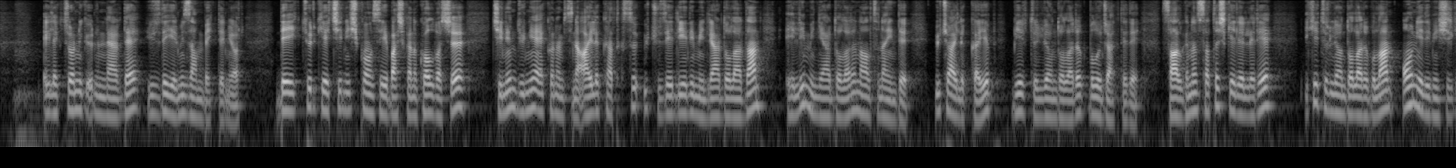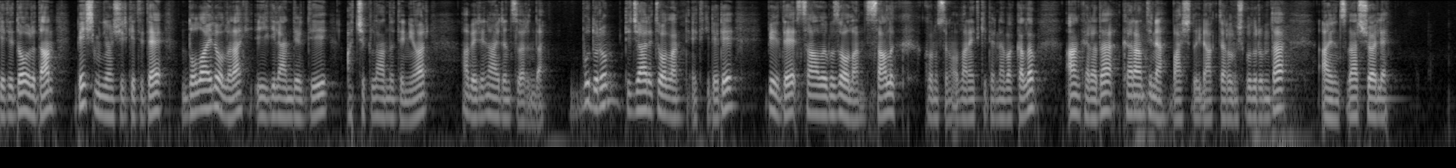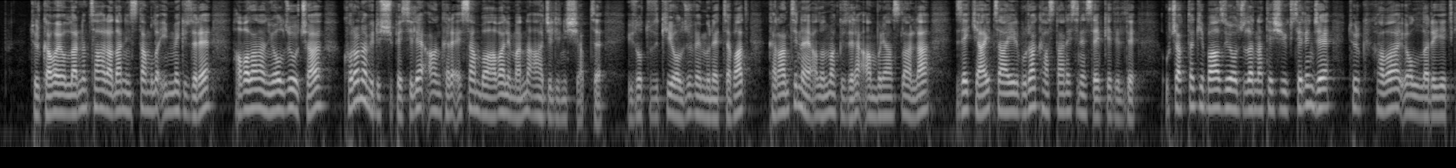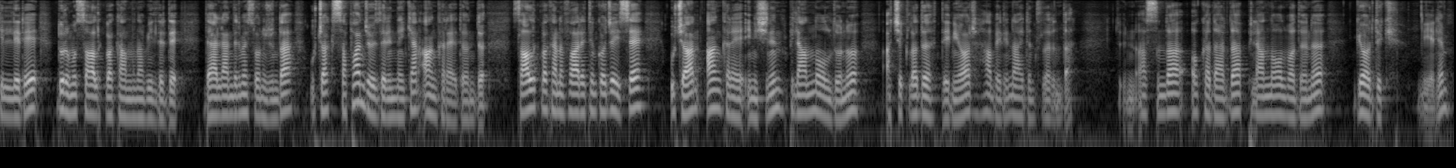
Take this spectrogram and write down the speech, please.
Elektronik ürünlerde %20 zam bekleniyor. DEİK Türkiye Çin İş Konseyi Başkanı Kolbaşı, Çin'in dünya ekonomisine aylık katkısı 357 milyar dolardan 50 milyar doların altına indi. 3 aylık kayıp 1 trilyon doları bulacak dedi. Salgının satış gelirleri 2 trilyon doları bulan 17 bin şirketi doğrudan 5 milyon şirketi de dolaylı olarak ilgilendirdiği açıklandı deniyor haberin ayrıntılarında. Bu durum ticareti olan etkileri bir de sağlığımıza olan sağlık konusuna olan etkilerine bakalım. Ankara'da karantina başlığıyla aktarılmış bu durumda. Ayrıntılar şöyle. Türk Hava Yolları'nın Tahra'dan İstanbul'a inmek üzere havalanan yolcu uçağı koronavirüs şüphesiyle Ankara Esenboğa Havalimanı'na acil iniş yaptı. 132 yolcu ve mürettebat karantinaya alınmak üzere ambulanslarla Zekai Tahir Burak Hastanesi'ne sevk edildi. Uçaktaki bazı yolcuların ateşi yükselince Türk Hava Yolları yetkilileri durumu Sağlık Bakanlığı'na bildirdi. Değerlendirme sonucunda uçak Sapanca üzerindeyken Ankara'ya döndü. Sağlık Bakanı Fahrettin Koca ise uçağın Ankara'ya inişinin planlı olduğunu açıkladı deniyor haberin ayrıntılarında. Dün aslında o kadar da planlı olmadığını gördük diyelim.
